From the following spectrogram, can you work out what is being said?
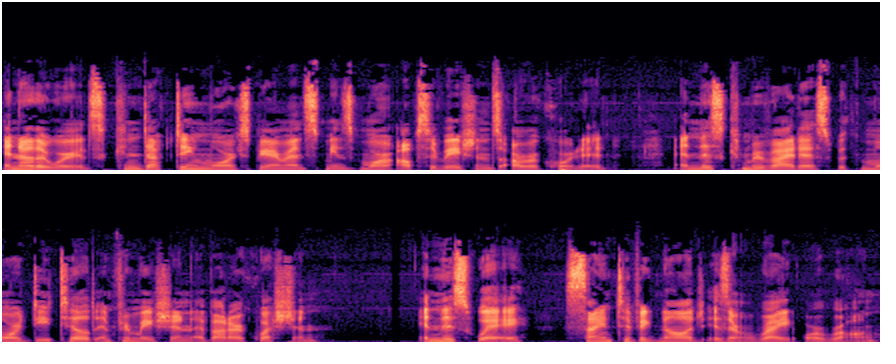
In other words, conducting more experiments means more observations are recorded, and this can provide us with more detailed information about our question. In this way, scientific knowledge isn't right or wrong.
